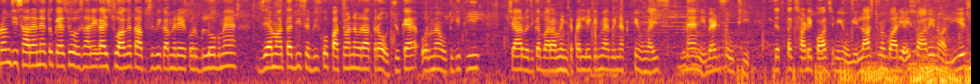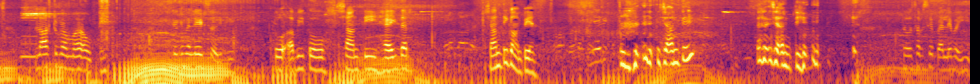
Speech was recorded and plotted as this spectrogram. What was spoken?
राम जी सारा ने तो कैसे हो? सारे गाइस स्वागत आप सभी का मेरे एक और ब्लॉग में। जय माता दी, सभी को पांचवा नवरात्रा हो चुका है और मैं उठ गई थी चार बजे का बारह मिनट पहले, लेकिन मैं अभी नकटी हूँ गाइस मैं नहीं बेड से उठी, जब तक साढ़े पाँच नहीं होगी। लास्ट में बारी आई, सारे नहा लिए। लास्ट में मैं उठी, क्योंकि मैं लेट से हुई थी। तो अभी तो शांति है इधर। शांति कहाँ पे है? शांति? शांति। तो सबसे पहले भाई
